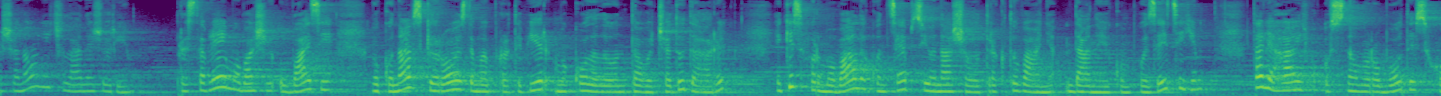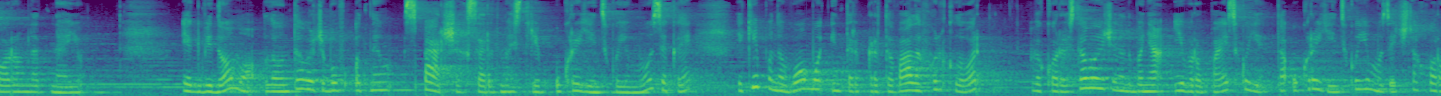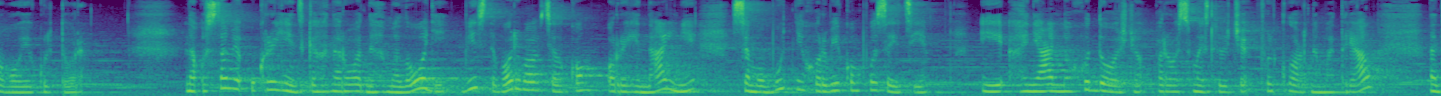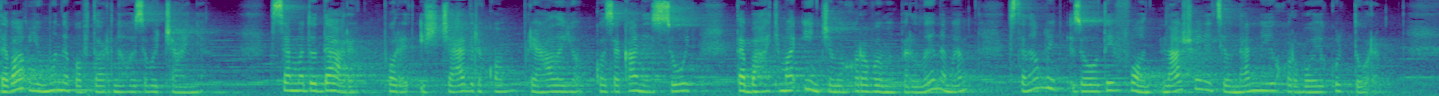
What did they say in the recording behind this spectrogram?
Вельмишановні члени журі, представляємо вашій увазі виконавські роздуми про твір Миколи Леонтовича Дударик, які сформували концепцію нашого трактування даної композиції та лягають в основу роботи з хором над нею. Як відомо, Леонтович був одним з перших серед майстрів української музики, які по-новому інтерпретували фольклор, використовуючи надбання європейської та української музично-хорової культури. На основі українських народних мелодій він створював цілком оригінальні самобутні хорові композиції і геніально художньо переосмислюючи фольклорний матеріал, надавав йому неповторного звучання. Саме Додарик поряд із Щедриком, Прялею, Козака несуть та багатьма іншими хоровими перлинами становлять золотий фонд нашої національної хорової культури.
